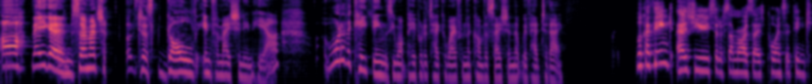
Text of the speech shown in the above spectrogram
Oh, Megan, so much uh, just gold information in here. What are the key things you want people to take away from the conversation that we've had today? Look, I think as you sort of summarize those points, I think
